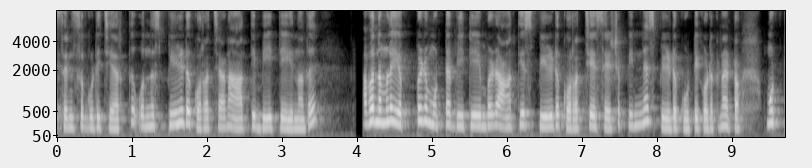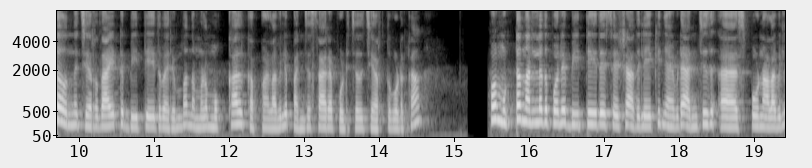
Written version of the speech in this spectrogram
എസൻസും കൂടി ചേർത്ത് ഒന്ന് സ്പീഡ് കുറച്ചാണ് ആദ്യം ബീറ്റ് ചെയ്യുന്നത്. അപ്പോൾ നമ്മൾ എപ്പോഴും മുട്ട ബീറ്റ് ചെയ്യുമ്പോൾ ആദ്യം സ്പീഡ് കുറച്ചേ ശേഷം പിന്നെ സ്പീഡ് കൂട്ടി കൊടുക്കണം കേട്ടോ. മുട്ട ഒന്ന് ചെറുതായിട്ട് ബീറ്റ് ചെയ്ത് വരുമ്പോൾ നമ്മൾ മുക്കാൽ കപ്പ് അളവിൽ പഞ്ചസാര പൊടിച്ചത് ചേർത്ത് കൊടുക്കാം. അപ്പോൾ മുട്ട നല്ലതുപോലെ ബീറ്റ് ചെയ്ത ശേഷം അതിലേക്ക് ഞാൻ ഇവിടെ അഞ്ച് സ്പൂൺ അളവിൽ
